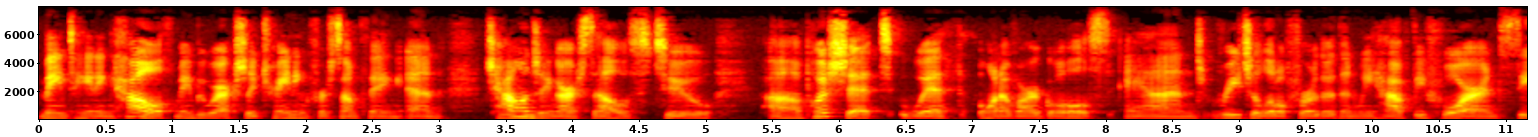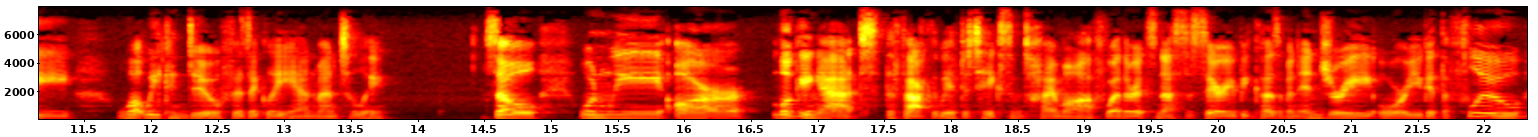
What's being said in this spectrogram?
maintaining health. Maybe we're actually training for something and challenging ourselves to uh, push it with one of our goals and reach a little further than we have before and see what we can do physically and mentally. So, when we are looking at the fact that we have to take some time off, whether it's necessary because of an injury or you get the flu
